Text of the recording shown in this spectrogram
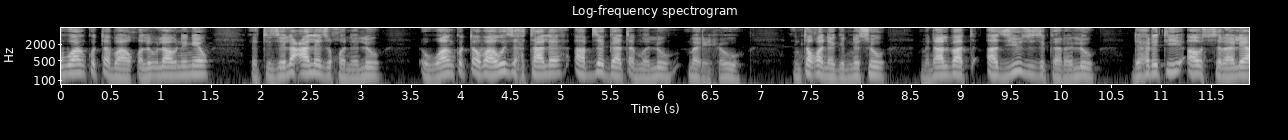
እዋን ቁጠባዊ ቅልውላው ንኔው እቲ ዝለዓለ ዝኾነሉ እዋን ቁጠባዊ ዝሕታለ ኣብ ዘጋጠመሉ መሪሑ። እንተኾነ ግን ንሱ ምናልባት ኣዝዩ ዝዝከረሉ ድሕሪቲ ኣውስትራልያ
